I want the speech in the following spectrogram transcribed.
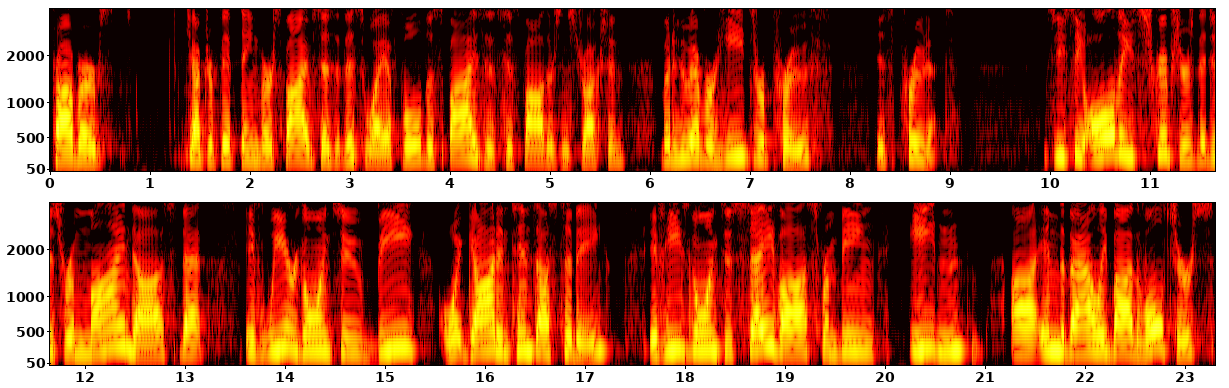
Proverbs chapter 15, verse 5 says it this way A fool despises his father's instruction, but whoever heeds reproof is prudent. So you see all these scriptures that just remind us that if we are going to be what God intends us to be, if He's going to save us from being eaten uh, in the valley by the vultures,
